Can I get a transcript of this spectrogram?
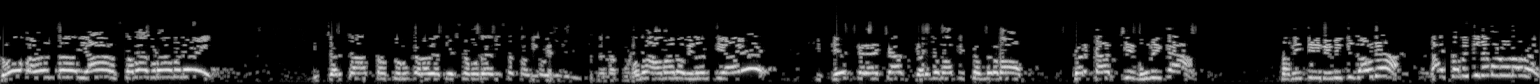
जोपर्यंत या सभागृहामध्ये ही चर्चा आता सुरू करावी अध्यक्ष आम्हाला विनंती आहे की शेतकऱ्याच्या कर्जमाफी संदर्भात सरकारची भूमिका. समिती निमिती जाऊ द्या. काय समितीने बनवणार आहे?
